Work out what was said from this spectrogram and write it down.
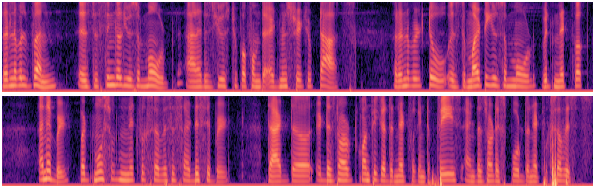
Run level 1 is the single user mode and it is used to perform the administrative tasks. Run level 2 is the multi-user mode with network enabled but most of the network services are disabled that uh, it does not configure the network interface and does not export the network services.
